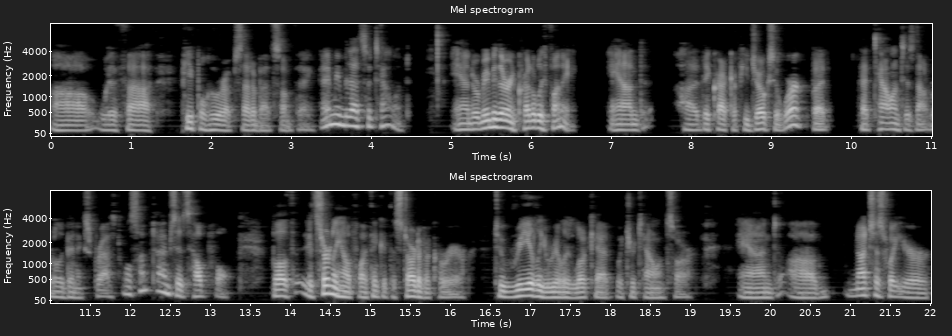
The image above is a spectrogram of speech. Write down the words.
uh, with uh, people who are upset about something. And maybe that's a talent. And, or maybe they're incredibly funny and uh, they crack a few jokes at work, but that talent has not really been expressed. Well, sometimes it's helpful. Both, it's certainly helpful, I think, at the start of a career to really, really look at what your talents are and uh, not just what you're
